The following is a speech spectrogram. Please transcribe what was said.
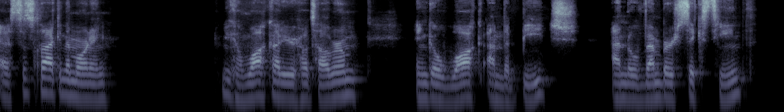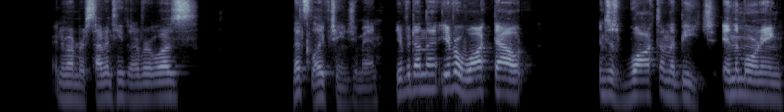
at six o'clock in the morning, you can walk out of your hotel room and go walk on the beach on November 16th, November 17th, whatever it was that's life changing, man. You ever done that? You ever walked out and just walked on the beach in the morning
